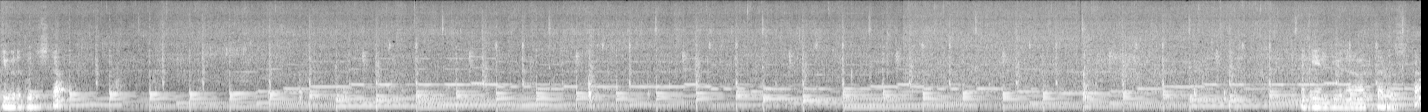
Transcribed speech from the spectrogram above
Give it a good stir. Again, give it another stir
